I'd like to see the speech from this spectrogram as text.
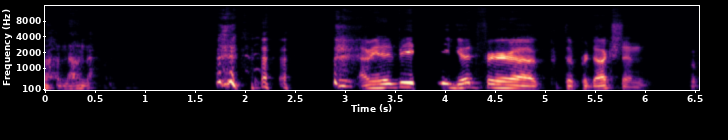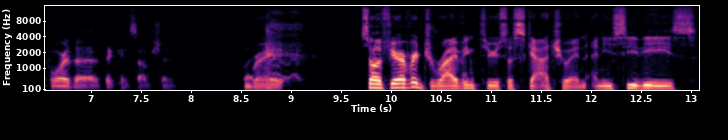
oh, no, no. I mean, it'd be, be good for uh, the production before the the consumption. But- Right. So if you're ever driving through Saskatchewan and you see these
